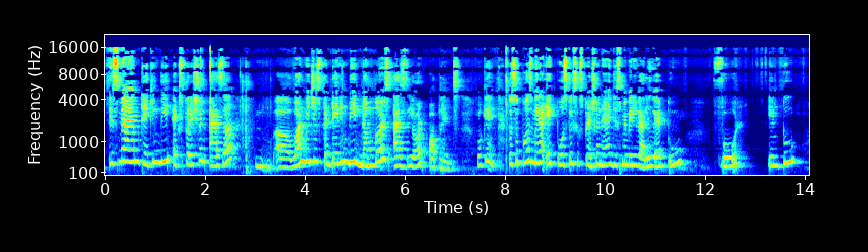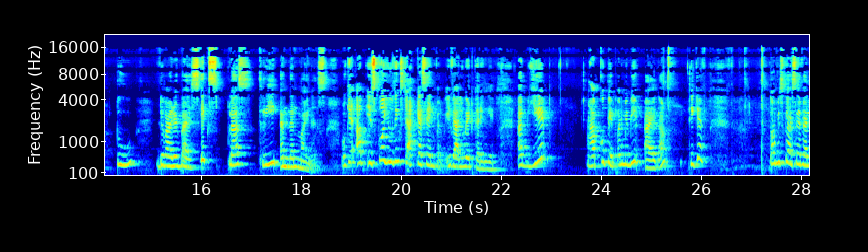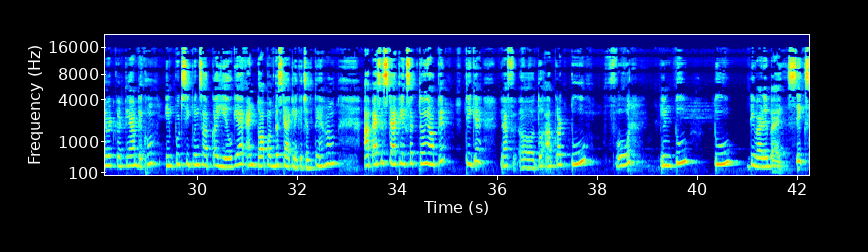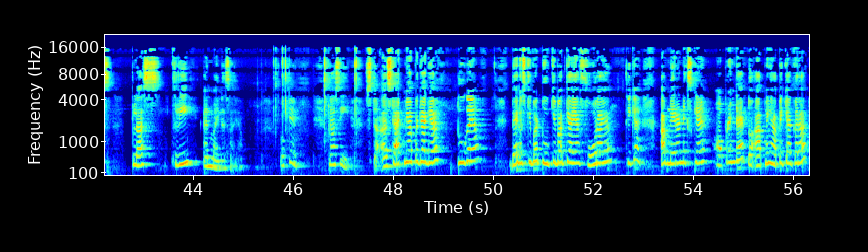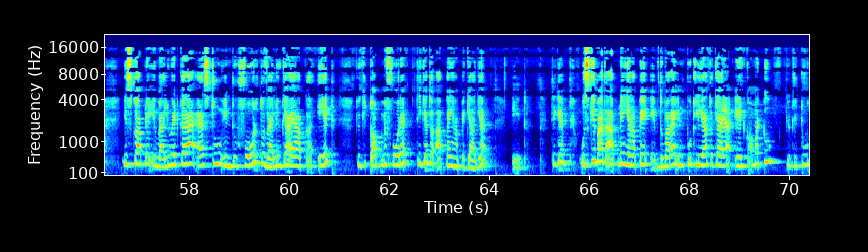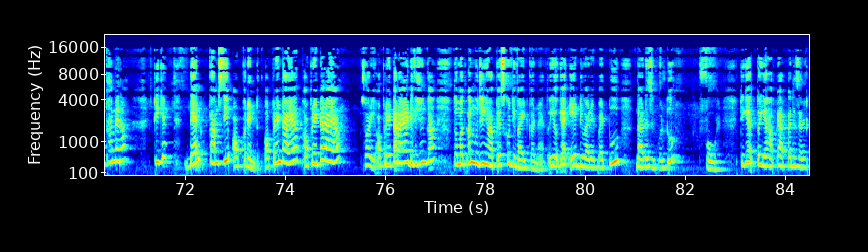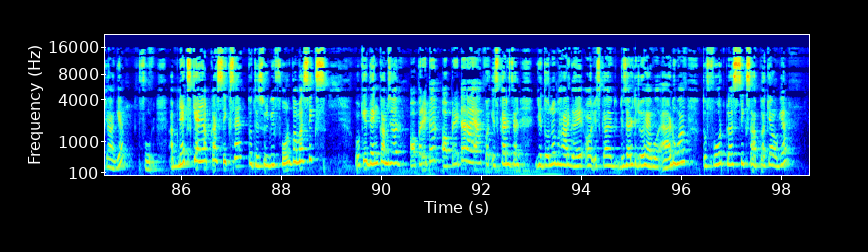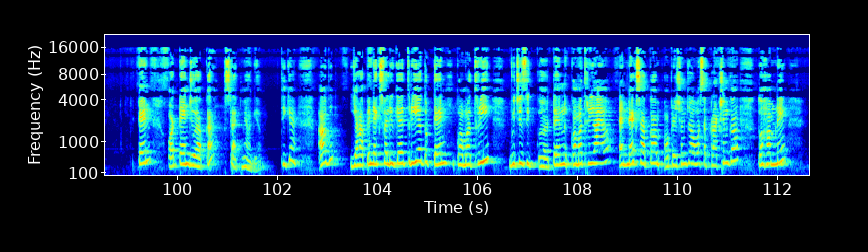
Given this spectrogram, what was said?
इसमें I am taking the expression as a one which is containing the numbers as your operands okay तो सपोज़ मेरा एक पोस्टफिक्स एक्सप्रेशन है, जिसमें मेरी वैल्यू है two four into two divided by six plus three and then minus okay अब इसको using stack कैसे इवेल्युएट करेंगे? अब ये आपको पेपर में भी आएगा, ठीक है? तो हम इसको ऐसे इवेल्युएट करते हैं। आप देखो इनपुट सीक्वेंस आपका ये हो गया and top of the stack लेके चलते हैं हम। आप ऐसे स्टैक लिख सकते हो यहाँ पे, ठीक है? या तो आपका two four into two divided by six plus three and minus आया। Okay okay? ना सी स्टैक में आपका क्या गया? टू गया। देन उसके बाद टू के बाद क्या आया? फोर आया। ठीक है? अब मेरा नेक्स्ट क्या है? ऑपरेंट है। तो आपने यहाँ पे क्या करा? इसको आपने इवेल्युएट करा एस टू इंटू फोर तो वैल्यू क्या आया आपका? एट क्योंकि टॉप में फोर है। ठीक है? तो आपका यहाँ पे क्या आ गया? एट ठीक है? उसके बाद आपने यहाँ पे दोबारा इनपुट लिया। तो क्या आया? एट कॉमा टू क्योंकि टू था मेरा। ठीक है? Then comes the operand operand आया? ऑपरेटर आया? सॉरी ऑपरेटर आया डिवीज़न का तो मतलब मुझे यहाँ पे इसको डिवाइड करना है। तो ये हो गया eight divided by two that is equal to four ठीक है? तो यहाँ पे आपका रिज़ल्ट क्या आ गया? फोर अब नेक्स्ट क्या है? आपका सिक्स है तो this will be four comma six okay then comes your operator operator आया तो इसका रिज़ल्ट ये दोनों बाहर गए और इसका रिज़ल्ट जो है वो ऐड हुआ। तो फोर प्लस सिक्स आपका क्या हो गया? टेन और टेन जो है आपका स्टैक में आ गया। ठीक है? अब यहाँ पे नेक्स्ट वैल्यू क्या है? थ्री है तो ten comma three which is ten comma three आया। एंड नेक्स्ट आपका ऑपरेशन क्या हुआ? सब्ट्रैक्शन का। तो हमने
